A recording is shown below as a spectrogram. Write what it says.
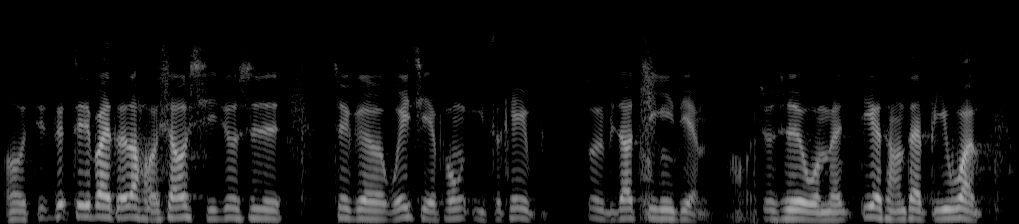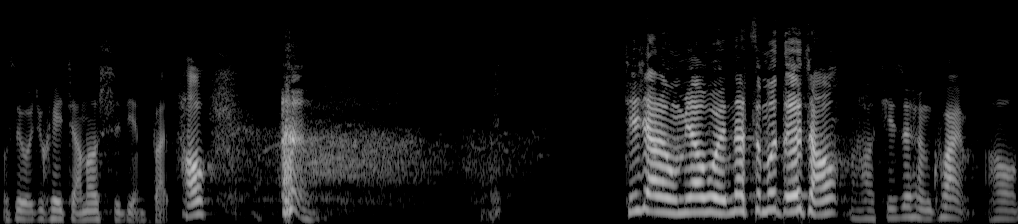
哦，这这礼拜得到好消息，就是这个微解封椅子可以坐的比较近一点。哦，就是我们第二堂在 B one，所以我就可以讲到十点半。好，接下来我们要问，那怎么得着？好，其实很快。好。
